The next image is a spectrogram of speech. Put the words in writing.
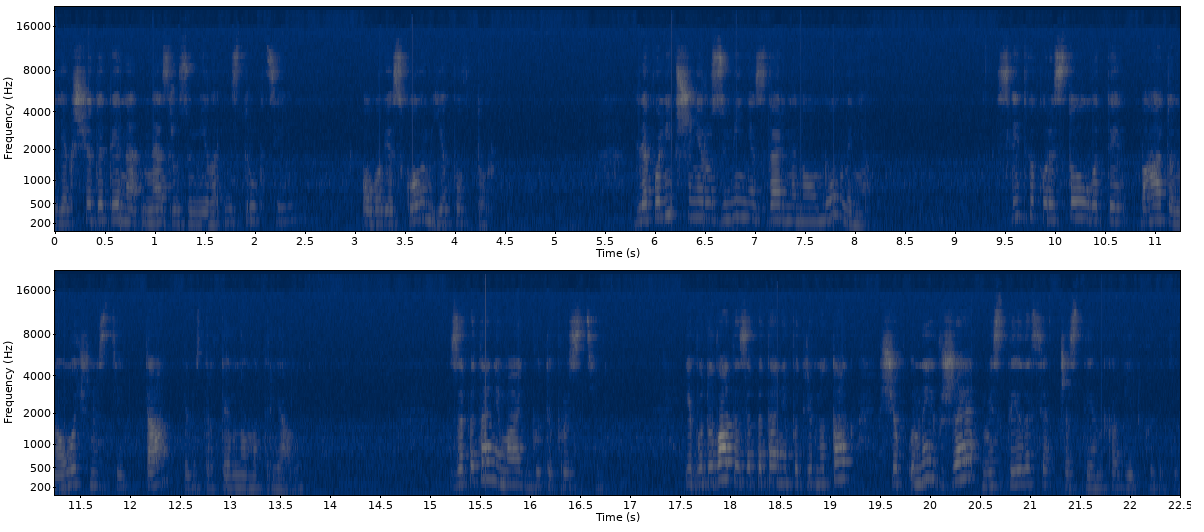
Якщо дитина не зрозуміла інструкції, обов'язковим є повтор. Для поліпшення розуміння зверненого мовлення слід використовувати багато наочності та ілюстративного матеріалу. Запитання мають бути прості. І будувати запитання потрібно так, щоб у них вже містилася частинка відповіді.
